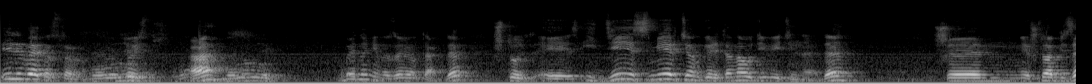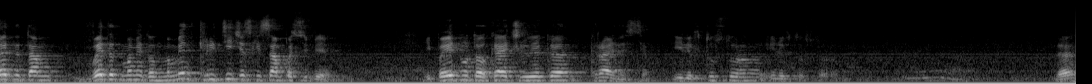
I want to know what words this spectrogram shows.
или в эту сторону. То есть, а? Бенуни назовем так, да? Что э, идея смерти, он говорит, она удивительная, да? Что, что обязательно там в этот момент, он момент критический сам по себе. И поэтому толкает человека к крайностям. Или в ту сторону, или в ту сторону. Да?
